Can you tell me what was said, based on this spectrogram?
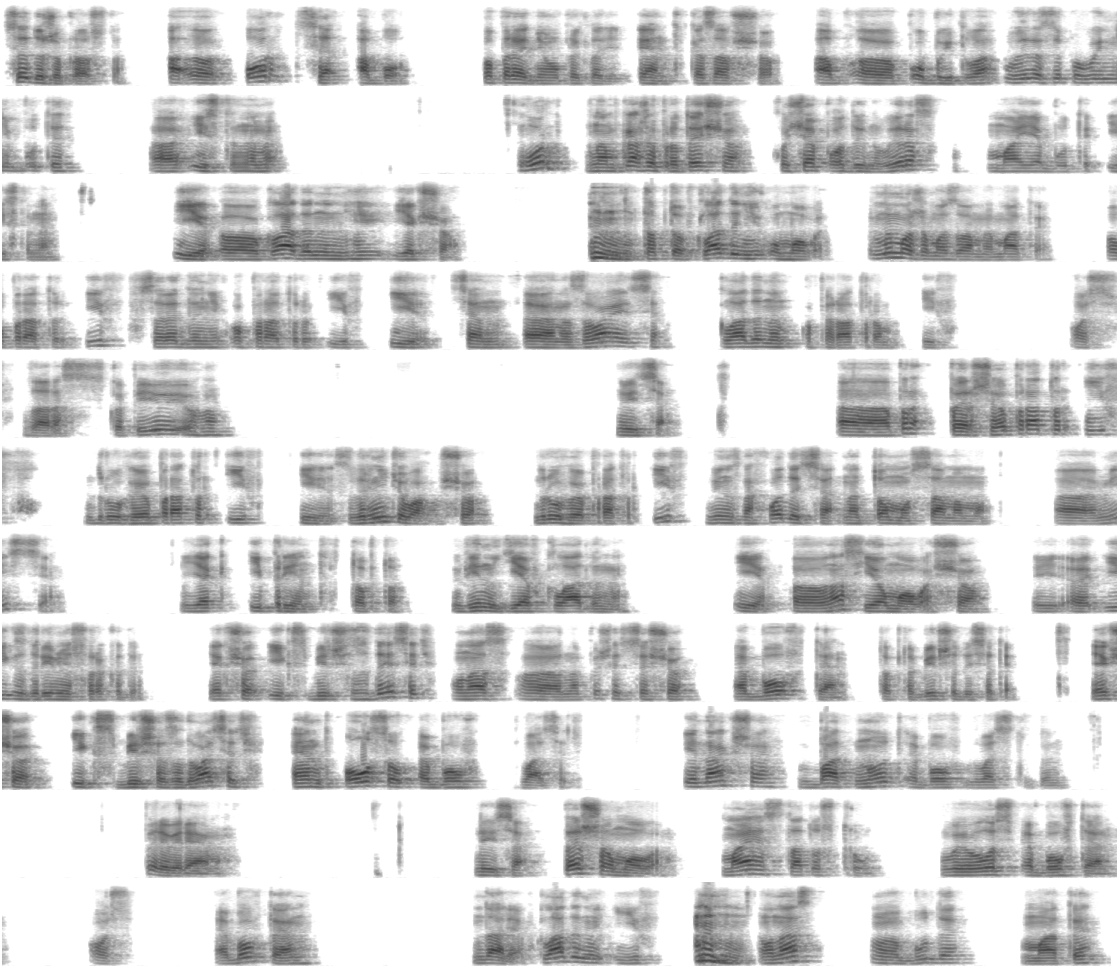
все дуже просто. Е, or це або. В попередньому прикладі AND казав, що е, обидва вирази повинні бути е, істинними. Or нам каже про те, що хоча б один вираз має бути істинним. І вкладені, якщо. Тобто вкладені умови. Ми можемо з вами мати оператор if всередині оператору if, і це е, називається вкладеним оператором if. Ось зараз скопіюю його. Дивіться. Е, Перший оператор if, другий оператор if. І зверніть увагу, що другий оператор if він знаходиться на тому самому е, місці, як і print. Тобто він є вкладений. І е, у нас є умова, що x дорівнює 41. Якщо x більше за 10, у нас е, напишеться, що above 10, тобто більше 10. Якщо x більше за 20, and also above 20. Інакше, but not above 21. Перевіряємо. Дивіться, перша умова має статус true. Виявилось above 10. Ось. Above 10. Далі, вкладений if у нас е, буде мати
